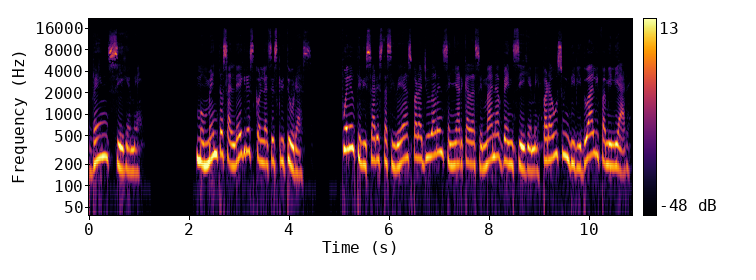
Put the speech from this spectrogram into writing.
Ven, sígueme. Momentos alegres con las escrituras. Puede utilizar estas ideas para ayudar a enseñar cada semana Ven, sígueme para uso individual y familiar.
